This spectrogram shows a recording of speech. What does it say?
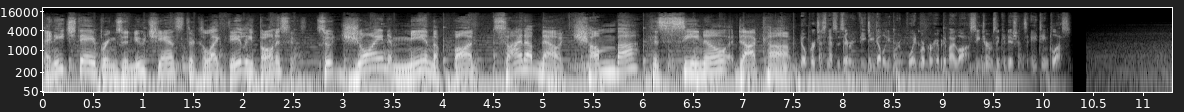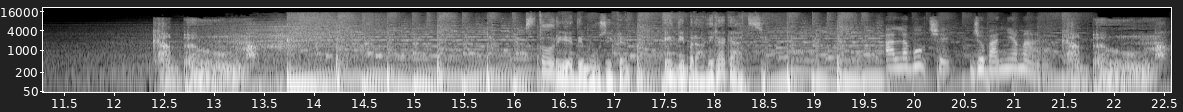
and each day brings a new chance to collect daily bonuses. So join me in the fun. Sign up now at ChumbaCasino.com. No purchase necessary. VGW Group. Void were prohibited by law. See terms and conditions. 18 plus. Kaboom! Storie di musica e di bravi ragazzi. Alla voce Giovanni Amara. Kaboom!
